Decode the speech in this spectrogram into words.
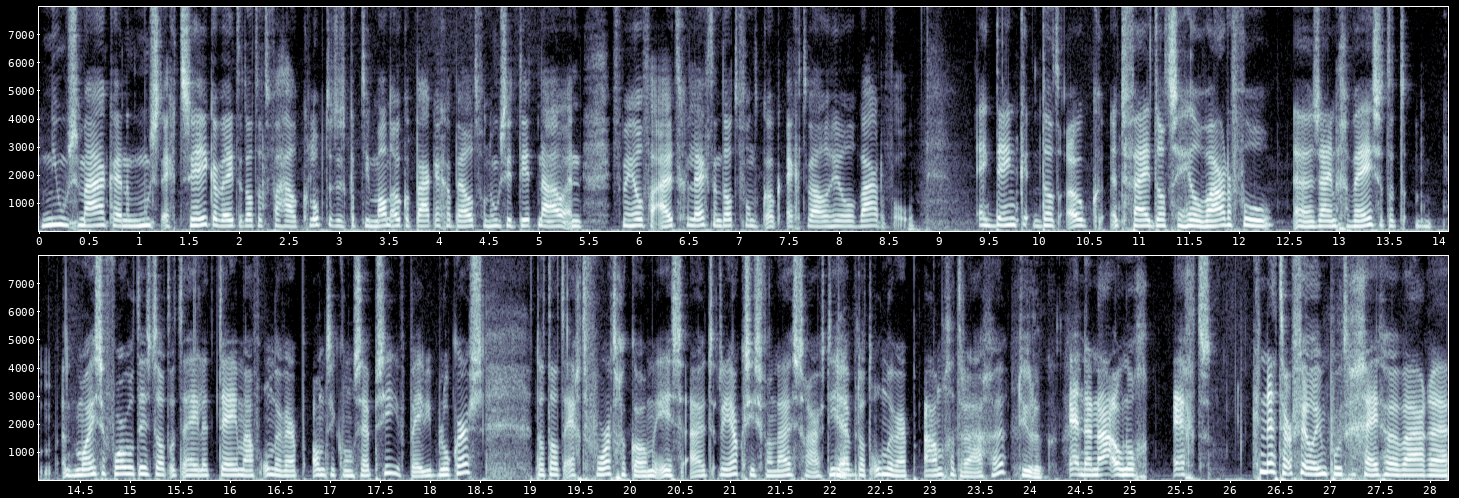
nieuws maken. En ik moest echt zeker weten dat het verhaal klopte. Dus ik heb die man ook een paar keer gebeld van hoe zit dit nou? En heeft me heel veel uitgelegd. En dat vond ik ook echt wel heel waardevol. Ik denk dat ook het feit dat ze heel waardevol uh, zijn geweest. Dat het, het mooiste voorbeeld is dat het hele thema of onderwerp anticonceptie of babyblokkers. Dat dat echt voortgekomen is uit reacties van luisteraars. Die hebben dat onderwerp aangedragen. Tuurlijk. En daarna ook nog echt knetter veel input gegeven waar, uh,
